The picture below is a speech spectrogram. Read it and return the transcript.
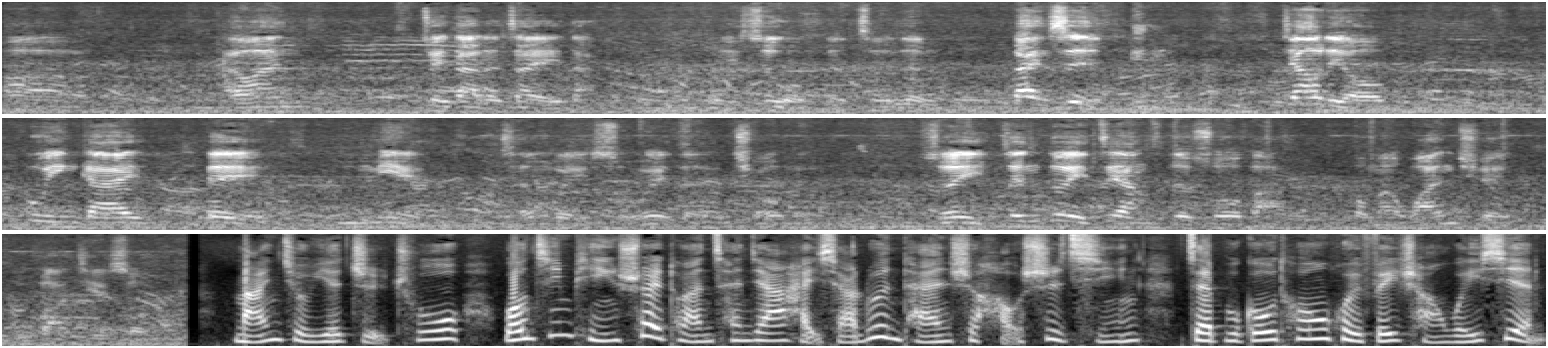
啊台湾最大的在野党，也是我们的责任。但是交流不应该被污蔑成为所谓的求和，所以针对这样子的说法，我们完全无法接受。马英九也指出，王金平率团参加海峡论坛是好事情，再不沟通会非常危险。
